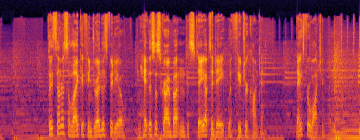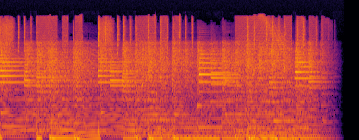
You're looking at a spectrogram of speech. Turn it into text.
Please send us a like if you enjoyed this video, and hit the subscribe button to stay up to date with future content. Thanks for watching.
